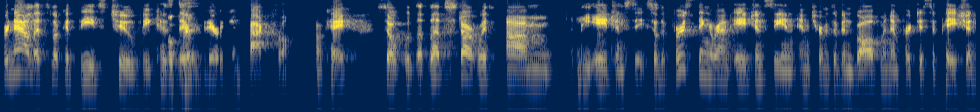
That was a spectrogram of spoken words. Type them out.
for now, let's look at these two because okay. they're very impactful. Okay, so let's start with um, the agency. So the first thing around agency in, in terms of involvement and participation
